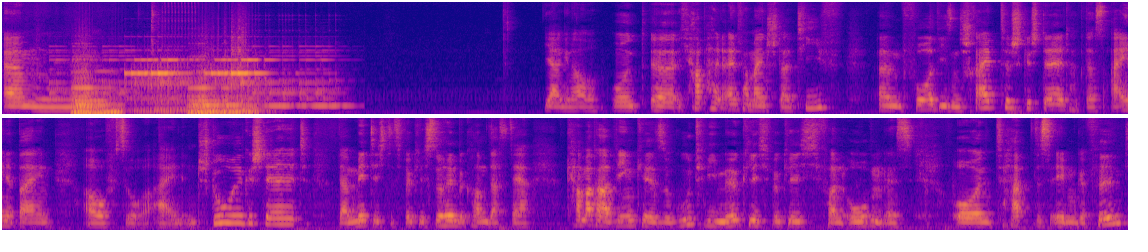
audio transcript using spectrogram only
Ähm. Ja, genau. Und äh, ich habe halt einfach mein Stativ ähm, vor diesen Schreibtisch gestellt, habe das eine Bein auf so einen Stuhl gestellt, damit ich das wirklich so hinbekomme, dass der Kamerawinkel so gut wie möglich wirklich von oben ist. Und habe das eben gefilmt,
